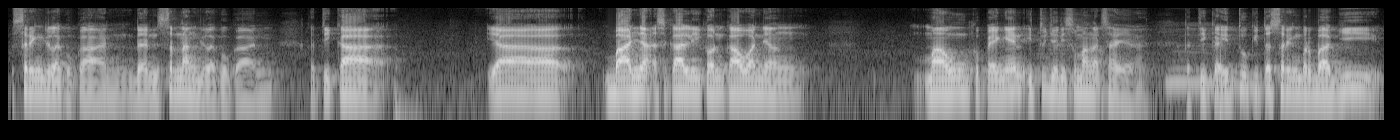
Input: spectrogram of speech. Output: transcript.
sering dilakukan dan senang dilakukan. Ketika ya banyak sekali kawan-kawan yang mau kepengen itu jadi semangat saya. Ketika itu kita sering berbagi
